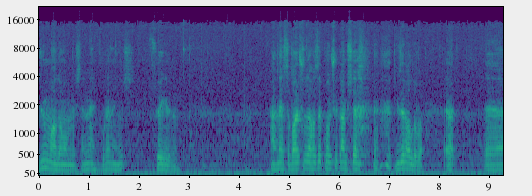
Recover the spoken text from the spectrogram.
Gün mü alıyorum 15'ten ne? Bu ne neymiş? Suya girdim. Ha neyse bari şurada hazır konuşurken bir şey güzel oldu bu. Evet. Ee,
